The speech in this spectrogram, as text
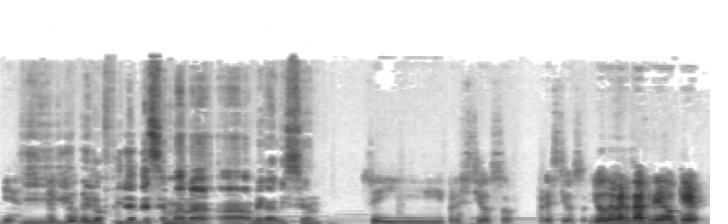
yes, y, los fines de semana a Megavisión. Sí, precioso, precioso. Yo de verdad creo que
